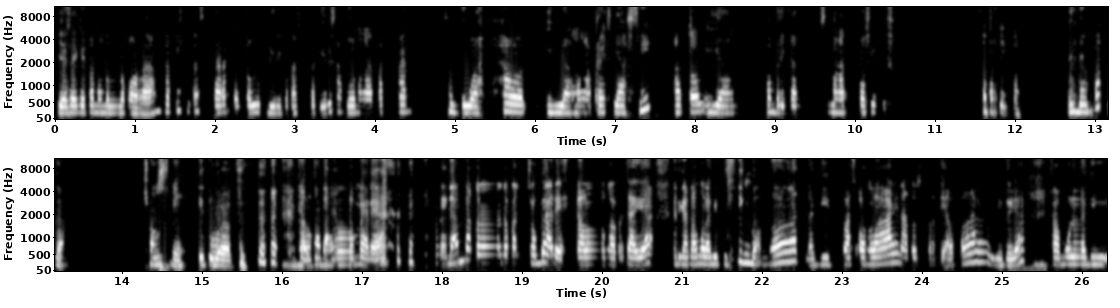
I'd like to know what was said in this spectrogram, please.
Biasanya kita memeluk orang, tapi kita sekarang memeluk diri kita sendiri sambil mengatakan sebuah hal yang mengapresiasi atau yang memberikan semangat positif. Seperti itu. Berdampak gak me it works. Kalau kata elemen ya. Berdampak teman-teman. Coba deh kalau nggak percaya ketika kamu lagi pusing banget lagi di kelas online atau seperti apa gitu ya kamu lagi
